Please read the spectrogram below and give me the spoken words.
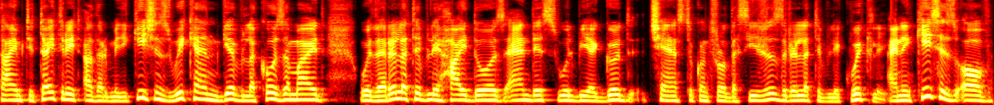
time to titrate other medications, we can give lacosamide with a relatively high dose and this will be a good chance to control the seizures relatively quickly. And in cases of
